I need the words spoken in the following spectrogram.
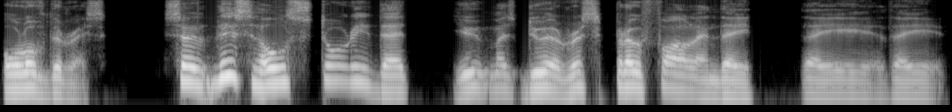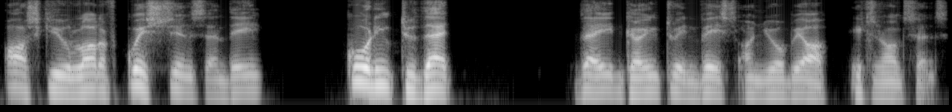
all of the risk. So this whole story that you must do a risk profile and they they they ask you a lot of questions and then according to that they're going to invest on your behalf. It's nonsense.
